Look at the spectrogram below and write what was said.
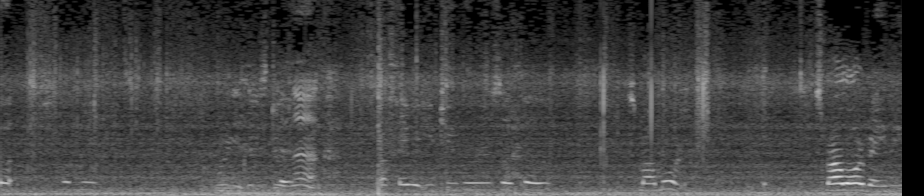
More. Where you, who's doing that? My favorite YouTuber's logo. Smile More. Smile More, baby.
